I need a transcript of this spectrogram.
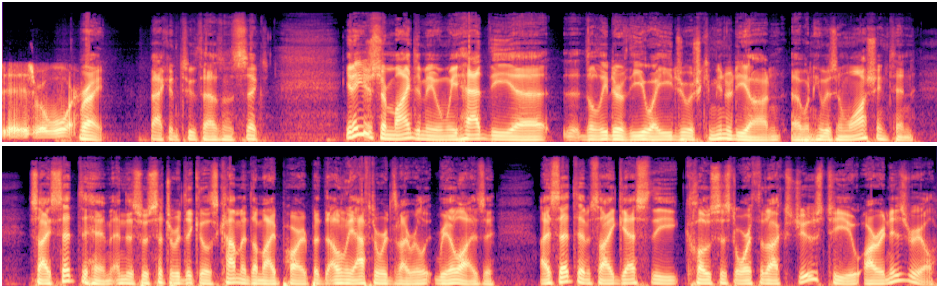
uh, Israel war. Right, back in 2006. You know, you just reminded me when we had the the leader of the UAE Jewish community on when he was in Washington. So I said to him, and this was such a ridiculous comment on my part, but only afterwards did I re- realize it. I said to him, "So I guess the closest Orthodox Jews to you are in Israel."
